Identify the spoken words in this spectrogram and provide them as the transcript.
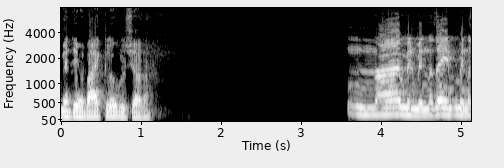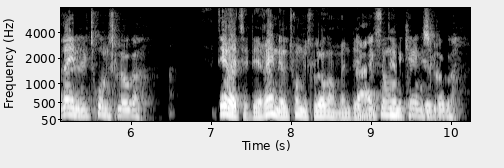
Men det er jo bare ikke global shutter. nej, men, men, ren, men ren elektronisk lukker. Det er rigtigt. Det er ren elektronisk lukker, men det Der er, er ikke nogen mekanisk lukker.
